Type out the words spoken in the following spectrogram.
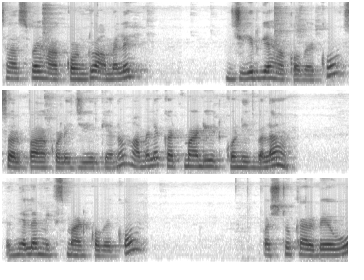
ಸಾಸಿವೆ ಹಾಕ್ಕೊಂಡು ಆಮೇಲೆ ಜೀರಿಗೆ ಹಾಕ್ಕೋಬೇಕು ಸ್ವಲ್ಪ ಹಾಕ್ಕೊಳ್ಳಿ ಜೀರಿಗೆನೂ. ಆಮೇಲೆ ಕಟ್ ಮಾಡಿ ಇಟ್ಕೊಂಡಿದ್ವಲ್ಲ, ಅದನ್ನೆಲ್ಲ ಮಿಕ್ಸ್ ಮಾಡ್ಕೋಬೇಕು. ಫಸ್ಟು ಕರಿಬೇವು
